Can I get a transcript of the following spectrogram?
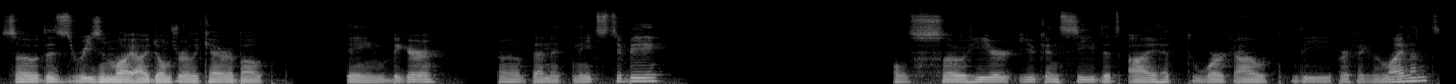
So this is the reason why I don't really care about being bigger uh, than it needs to be. Also here you can see that I had to work out the perfect alignment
